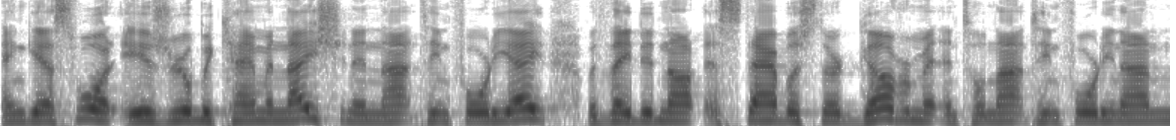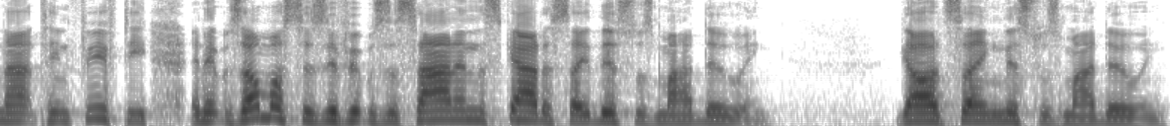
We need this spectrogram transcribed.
And guess what? Israel became a nation in 1948, but they did not establish their government until 1949 and 1950. And it was almost as if it was a sign in the sky to say, this was my doing. God saying, this was my doing.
